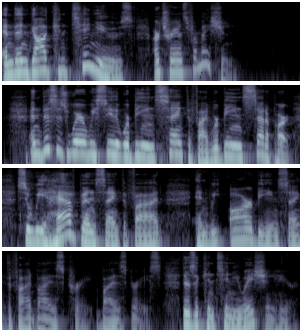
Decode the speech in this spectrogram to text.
And then God continues our transformation. And this is where we see that we're being sanctified, we're being set apart. So we have been sanctified, and we are being sanctified by his, by his grace. There's a continuation here.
